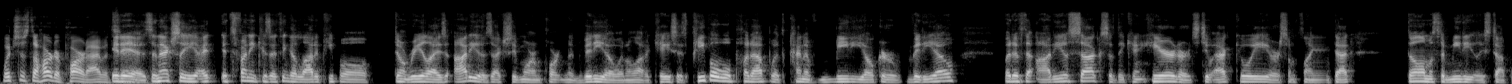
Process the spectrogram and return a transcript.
which is the harder part, I would It say. It is. And actually, I, it's funny because I think a lot of people don't realize audio is actually more important than video in a lot of cases. People will put up with kind of mediocre video, but if the audio sucks, if they can't hear it or it's too echoey or something like that, they'll almost immediately stop,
